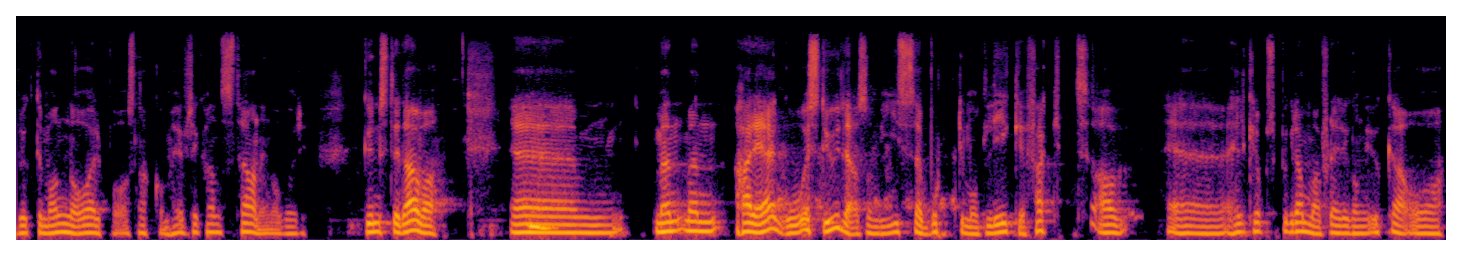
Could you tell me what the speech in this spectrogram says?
Brukte mange år på å snakke om høyfrekvenstrening og hvor gunstig det var. Mm. men, men, her er gode studier som viser bortimot like effekt av eh, helkroppsprogrammer flere ganger i uka. og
